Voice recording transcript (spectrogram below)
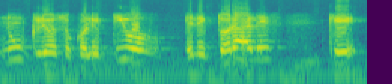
núcleos o colectivos electorales que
